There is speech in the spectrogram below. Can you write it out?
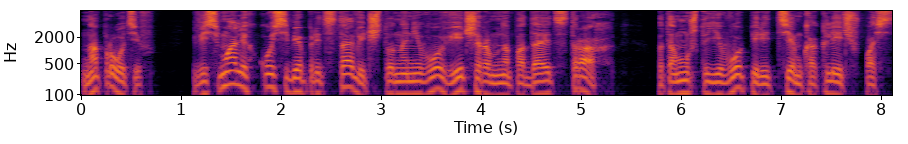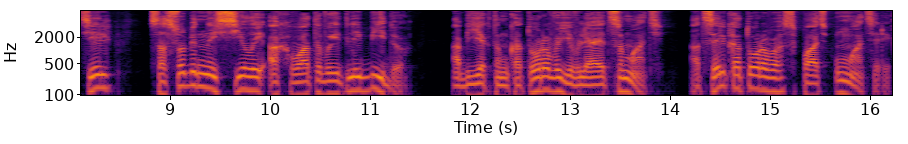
Напротив, весьма легко себе представить, что на него вечером нападает страх, потому что его перед тем, как лечь в постель, с особенной силой охватывает либидо, объектом которого является мать, а цель которого – спать у матери.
